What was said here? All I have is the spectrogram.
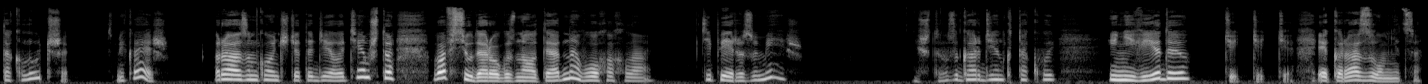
Так лучше, смекаешь, разом кончить это дело тем, что во всю дорогу знала ты одного хохла. Теперь разумеешь? И что за Горденко такой? И не ведаю. Те-те-те, эко-разумница.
